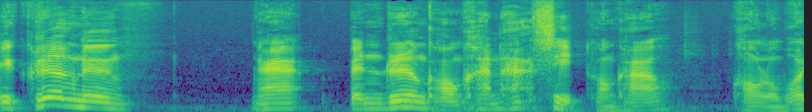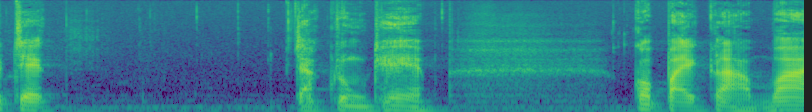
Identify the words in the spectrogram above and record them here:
อีกเรื่องหนึ่งนะเป็นเรื่องของคณะสิทธิ์ของเขาของหลวงพ่อเจกจากกรุงเทพ ก็ไปกราบไหว้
